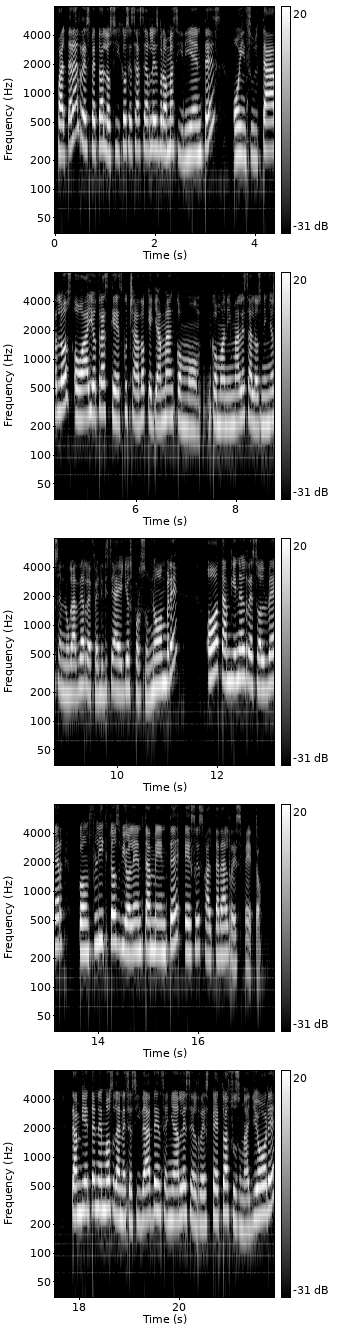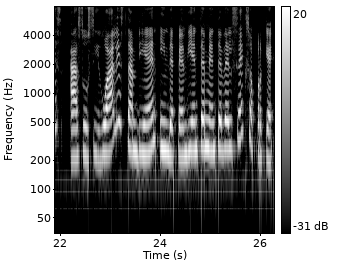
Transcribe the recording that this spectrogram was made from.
faltar al respeto a los hijos es hacerles bromas hirientes o insultarlos, o hay otras que he escuchado que llaman como, como animales a los niños en lugar de referirse a ellos por su nombre, o también el resolver conflictos violentamente, eso es faltar al respeto. También tenemos la necesidad de enseñarles el respeto a sus mayores, a sus iguales también, independientemente del sexo, porque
